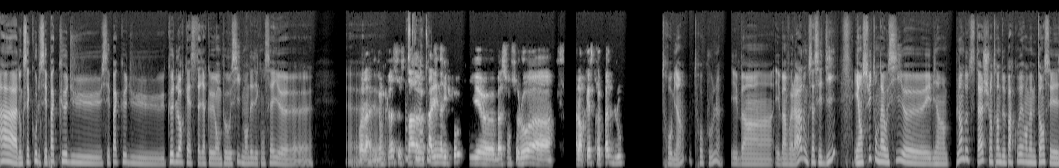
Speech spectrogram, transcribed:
Ah, donc c'est cool. C'est pas que du, c'est pas que du, que de l'orchestre. C'est-à-dire qu'on peut aussi demander des conseils. euh, euh, Voilà. Et donc là, ce sera euh. Aline Riffaut qui est euh, basson solo à, à l'orchestre Pas de. Trop bien, trop cool. Et ben, et ben voilà, donc ça c'est dit. Et ensuite, on a aussi euh, eh bien, plein d'autres stages. Je suis en train de parcourir en même temps, c'est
